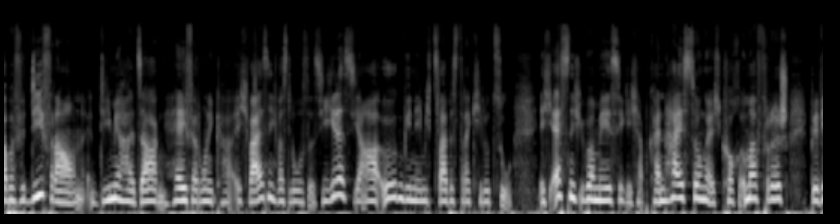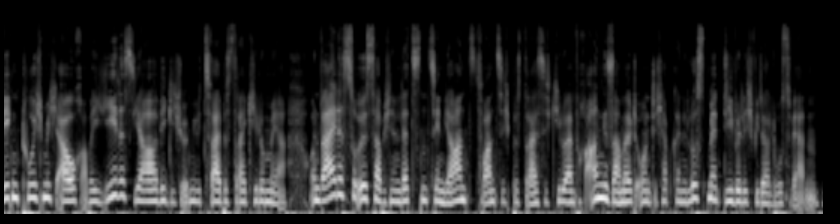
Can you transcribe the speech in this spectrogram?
Aber für die Frauen, die mir halt sagen, hey Veronika, ich weiß nicht, was los ist. Jedes Jahr irgendwie nehme ich zwei bis drei Kilo zu. Ich esse nicht übermäßig, ich habe keinen Heißhunger, ich koche immer frisch, bewegen tue ich mich auch, aber jedes Jahr wiege ich irgendwie zwei bis drei Kilo mehr. Und weil das so ist, habe ich in den letzten zehn Jahren 20 bis 30 Kilo einfach angesammelt und ich habe keine Lust mehr, die will ich wieder loswerden.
